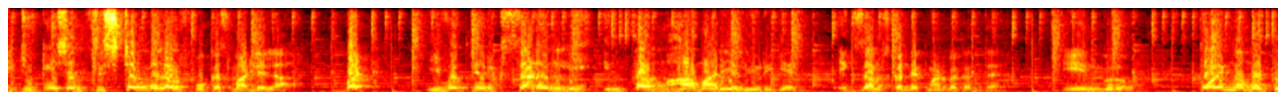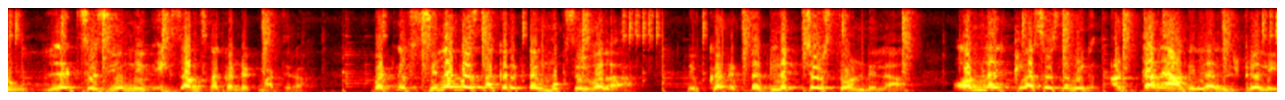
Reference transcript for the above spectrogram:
ಎಜುಕೇಶನ್ ಸಿಸ್ಟಮ್ ಮೇಲೆ ಅವ್ರು ಫೋಕಸ್ ಮಾಡಲಿಲ್ಲ. ಬಟ್ ಇವತ್ತು ಇವ್ರಿಗೆ ಸಡನ್ಲಿ ಇಂಥ ಮಹಾಮಾರಿಯಲ್ಲಿ ಇವರಿಗೆ ಎಕ್ಸಾಮ್ಸ್ ಕಂಡಕ್ಟ್ ಮಾಡ್ಬೇಕಂತೆ. ಏನ್ ಗುರು? Point number two let's assume ನೀವು ಎಕ್ಸಾಮ್ಸ್ನ ಕಂಡಕ್ಟ್ ಮಾಡ್ತೀರಾ. ಬಟ್ ನೀವು ಸಿಲೆಬಸ್ನ ಕರೆಕ್ಟಾಗಿ ಮುಗಿಸಿಲ್ವಲ್ಲ, ನೀವು ಕರೆಕ್ಟಾಗಿ ಲೆಕ್ಚರ್ಸ್ ತಗೊಂಡಿಲ್ಲ ಆನ್ಲೈನ್ ಕ್ಲಾಸಸ್ ನಮಗೆ ಅರ್ಥನೇ ಆಗಿಲ್ಲ ಲಿಟ್ರಲಿ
